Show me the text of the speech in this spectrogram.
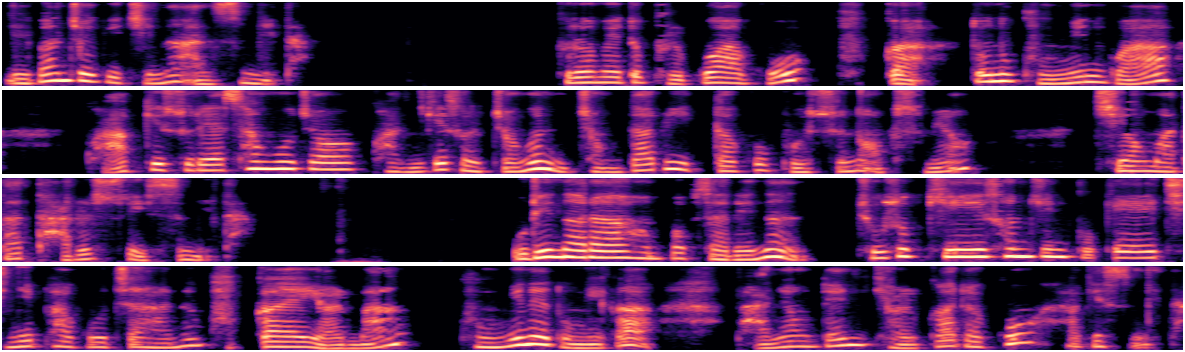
일반적이지는 않습니다. 그럼에도 불구하고 국가 또는 국민과 과학기술의 상호적 관계 설정은 정답이 있다고 볼 수는 없으며 지역마다 다를 수 있습니다. 우리나라 헌법 사례는 조속히 선진국에 진입하고자 하는 국가의 열망, 국민의 동의가 반영된 결과라고 하겠습니다.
